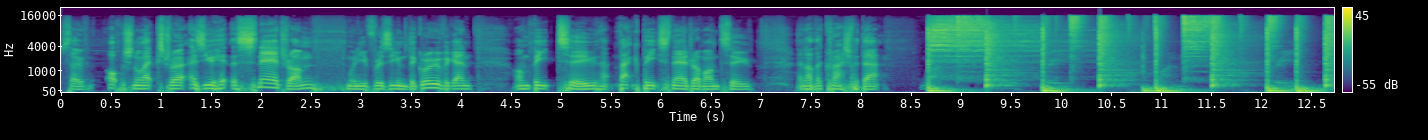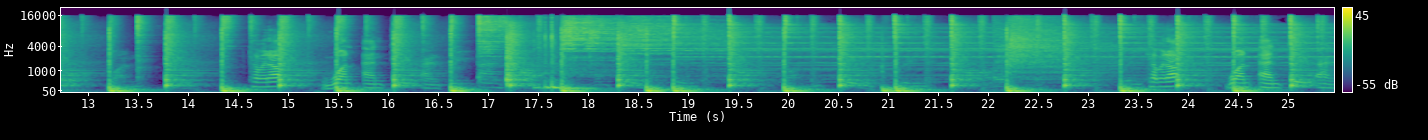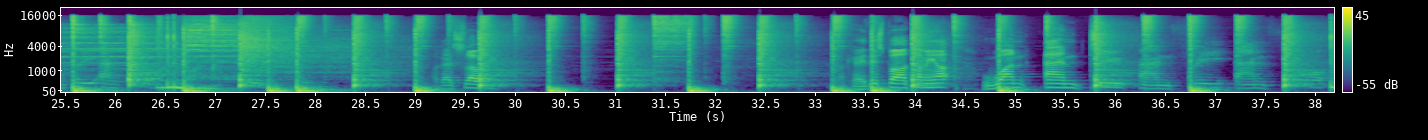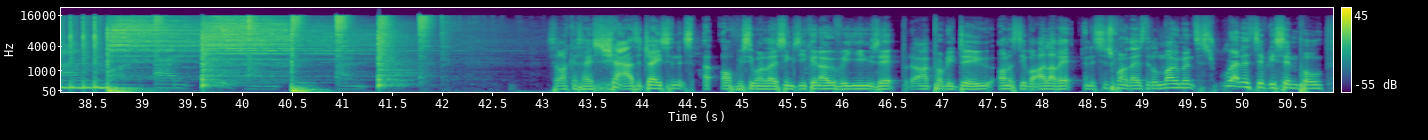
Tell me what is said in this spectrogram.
So optional extra as you hit the snare drum when you've resumed the groove again on beat two, that backbeat snare drum on two, another crash with that. Coming up, one and two and three and four. coming up. One and two and three and four. I'll go slower. Okay, this bar coming up. One and two and three and four and one and two and three and four. So, like I say, shout out to Jason. It's uh, obviously one of those things you can overuse it, but I probably do, honestly, but I love it. And it's just one of those little moments. It's relatively simple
